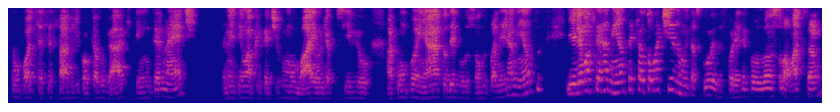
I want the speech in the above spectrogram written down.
então pode ser acessado de qualquer lugar que tem internet. Também tem um aplicativo mobile onde é possível acompanhar toda a evolução do planejamento. E ele é uma ferramenta que automatiza muitas coisas. Por exemplo, eu lanço lá uma ação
